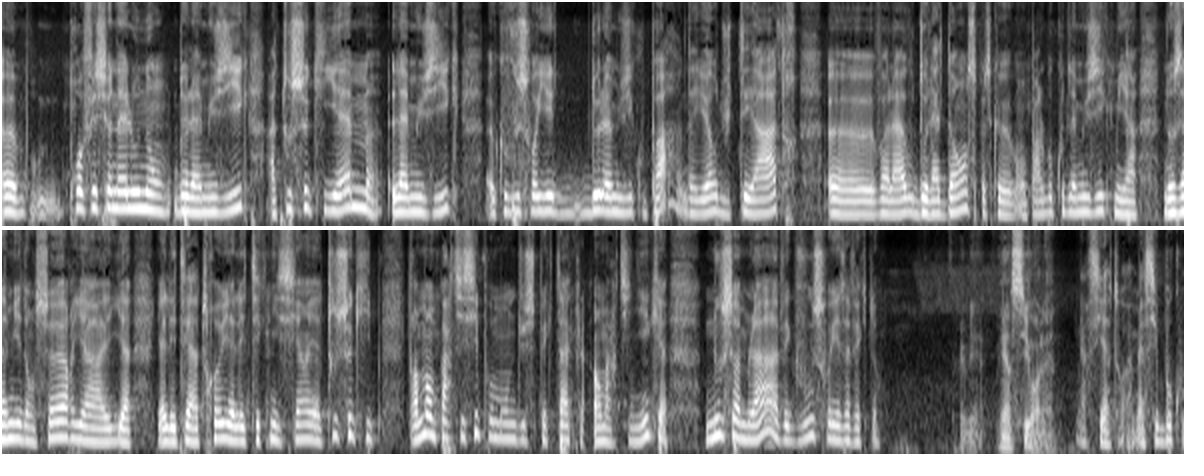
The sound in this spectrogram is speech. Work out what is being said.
euh, professionnelles ou non, de la musique, à tous ceux qui aiment la musique, euh, que vous soyez de la musique ou pas, d'ailleurs, du théâtre, euh, voilà, ou de la danse, parce qu'on parle beaucoup de la musique, mais il y a nos amis danseurs, il y a, il y a, il y a les théâtreux, il y a les techniciens, il y a tous ceux qui vraiment participent au monde du spectacle en Martinique. Nous sommes là avec vous, soyez avec nous. Très bien. Merci, Roland. Merci à toi. Merci beaucoup.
